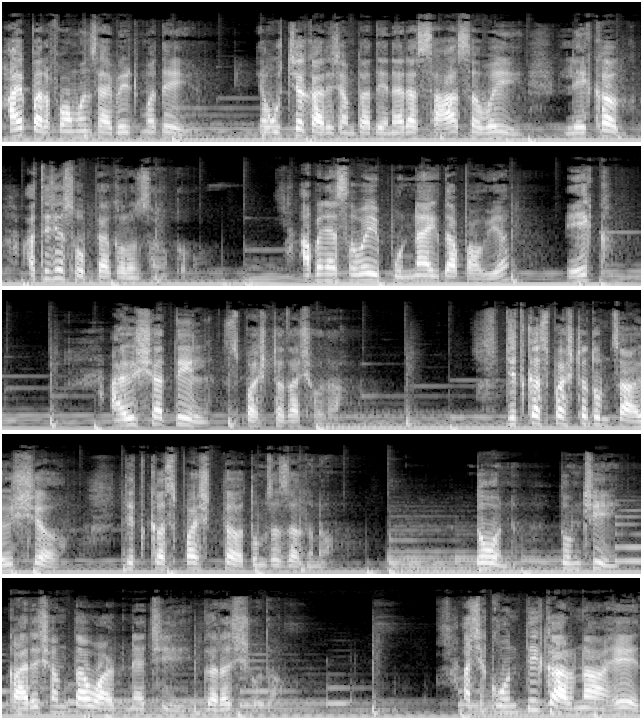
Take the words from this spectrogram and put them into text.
हाय परफॉर्मन्स हॅबिटमध्ये या उच्च कार्यक्षमता देणाऱ्या सहा सवयी लेखक अतिशय सोप्या करून सांगतो. आपण या सवयी पुन्हा एकदा पाहूया. एक आयुष्यातील स्पष्टता शोधा. जितकं स्पष्ट तुमचं आयुष्य तितकं स्पष्ट तुमचं जगणं. दोन तुमची कार्यक्षमता वाढण्याची गरज शोधा. अशी कोणती कारणं आहेत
